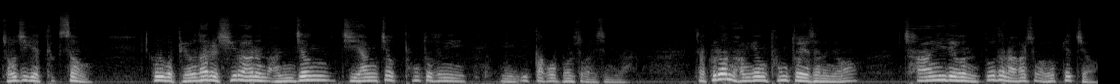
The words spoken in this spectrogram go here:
조직의 특성, 그리고 변화를 싫어하는 안정, 지향적 풍토 등이 있다고 볼 수가 있습니다. 자, 그런 환경 풍토에서는요, 창의력은 뻗어나갈 수가 없겠죠.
